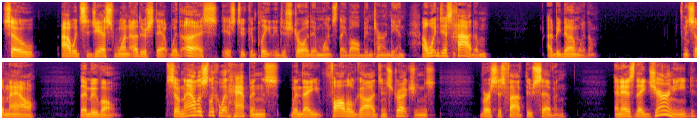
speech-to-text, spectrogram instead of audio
So I would suggest one other step with us is to completely destroy them once they've all been turned in. I wouldn't just hide them, I'd be done with them. And so now they move on. So now let's look at what happens when they follow God's instructions, verses 5 through 7. And as they journeyed,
